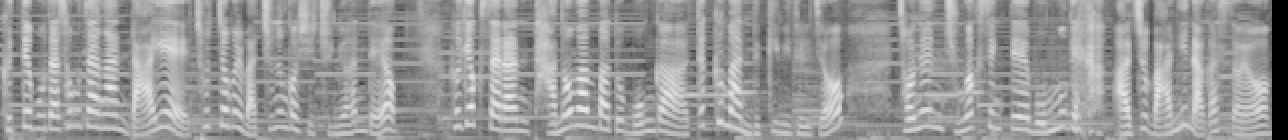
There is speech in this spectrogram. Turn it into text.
그때보다 성장한 나에 초점을 맞추는 것이 중요한데요. 흑역사란 단어만 봐도 뭔가 뜨끔한 느낌이 들죠. 저는 중학생 때 몸무게가 아주 많이 나갔어요.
